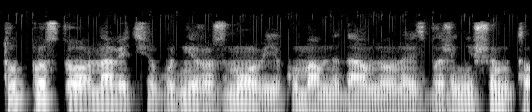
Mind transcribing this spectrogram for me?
Тут просто навіть в одній розмові, яку мав недавно навіть з блаженішим, то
